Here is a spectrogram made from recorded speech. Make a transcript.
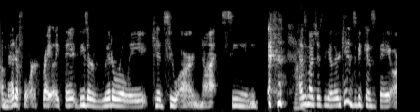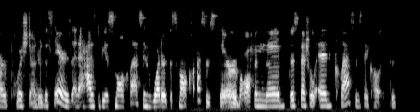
a metaphor, right? Like they, these are literally kids who are not seen as much as the other kids because they are pushed under the stairs and it has to be a small class. And what are the small classes? They're often the, the special ed classes, they call it,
